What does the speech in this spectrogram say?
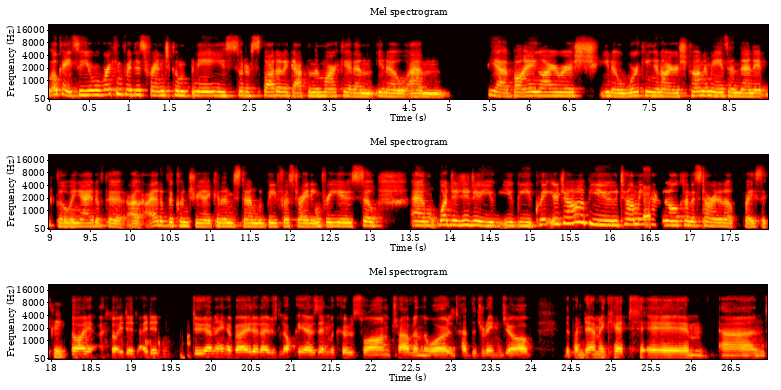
okay? So you were working for this French company. You sort of spotted a gap in the market, and you know, um, yeah, buying Irish, you know, working in Irish economies, and then it going out of the uh, out of the country. I can understand would be frustrating for you. So, um, what did you do? You you you quit your job? You tell me how it all kind of started up, basically. So I, so I did. I didn't do anything about it. I was lucky. I was in McCool Swan, traveling the world, had the dream job. The pandemic hit, um, and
